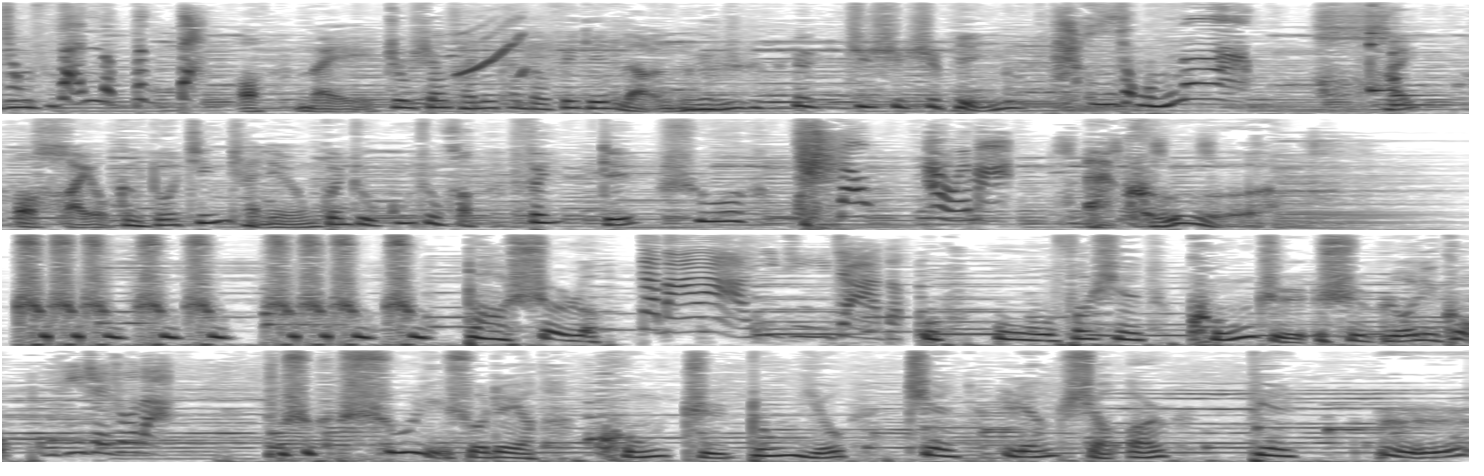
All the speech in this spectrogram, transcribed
周三的笨蛋哦，每周三还能看到飞碟冷知识视频哦。还有呢？还哦，还有更多精彩内容，关注公众号“飞碟说”。扫二维码。哎，酷！出出出出出出出出出大事了！干嘛呀？一惊一乍的。我我发现孔子是萝莉控。你听谁说的？书书里说的呀。孔子东游，见两小儿，便。嗯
